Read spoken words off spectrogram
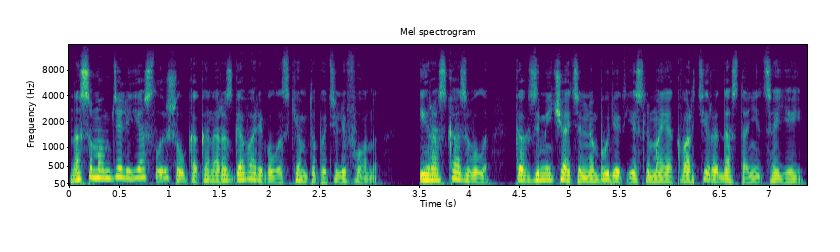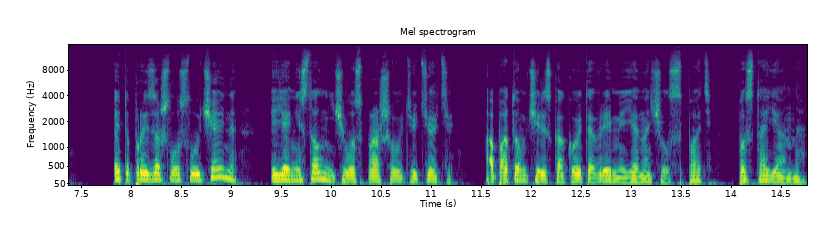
На самом деле я слышал, как она разговаривала с кем-то по телефону и рассказывала, как замечательно будет, если моя квартира достанется ей. Это произошло случайно, и я не стал ничего спрашивать у тети. А потом, через какое-то время, я начал спать постоянно.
